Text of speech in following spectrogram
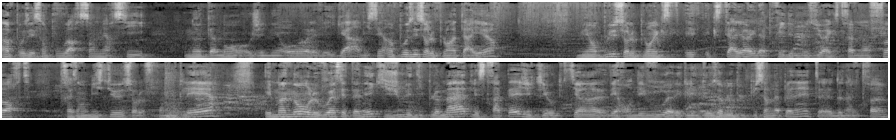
imposé son pouvoir sans merci, notamment aux généraux, à la vieille garde, il s'est imposé sur le plan intérieur. Mais en plus, sur le plan extérieur, il a pris des mesures extrêmement fortes, très ambitieuses sur le front nucléaire. Et maintenant, on le voit cette année qui joue les diplomates, les stratèges et qui obtient euh, des rendez-vous avec les deux hommes les plus puissants de la planète, euh, Donald Trump,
